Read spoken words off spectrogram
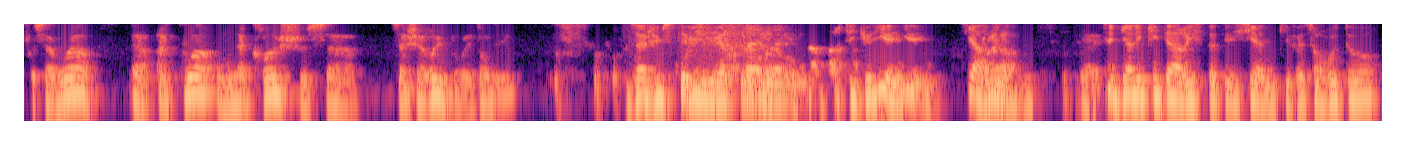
faut savoir à, quoi on accroche sa, sa charrue, pourrait-on dire. Ajuster l'universel en particulier. Voilà. C'est bien l'équité aristotélicienne qui fait son retour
